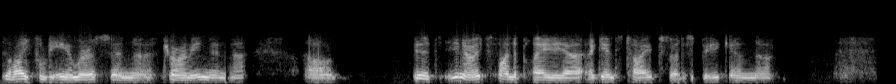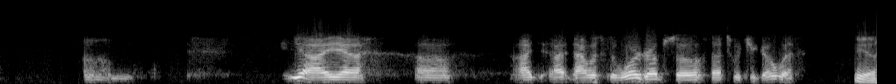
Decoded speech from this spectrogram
delightfully humorous and uh, charming. And uh, um, it, you know, it's fun to play uh, against type, so to speak. And uh, um, yeah, I. Uh, uh, I, I that was the wardrobe, so that's what you go with. Yeah.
